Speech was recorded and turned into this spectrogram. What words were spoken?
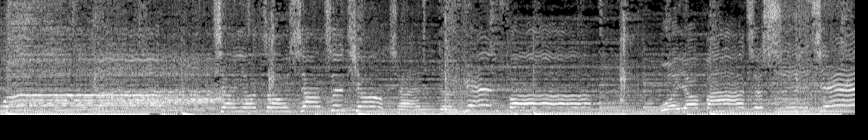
我将要走向这挑战的远方，我要把这世界。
